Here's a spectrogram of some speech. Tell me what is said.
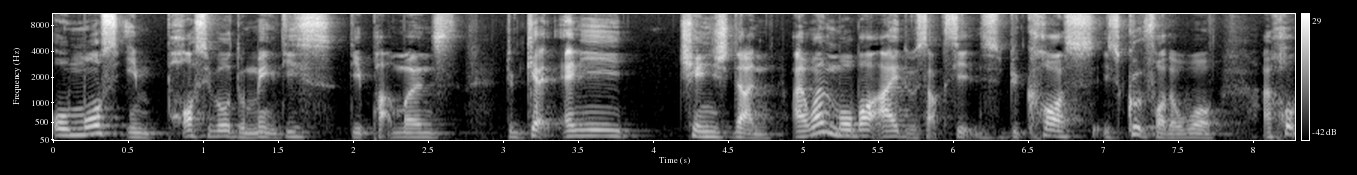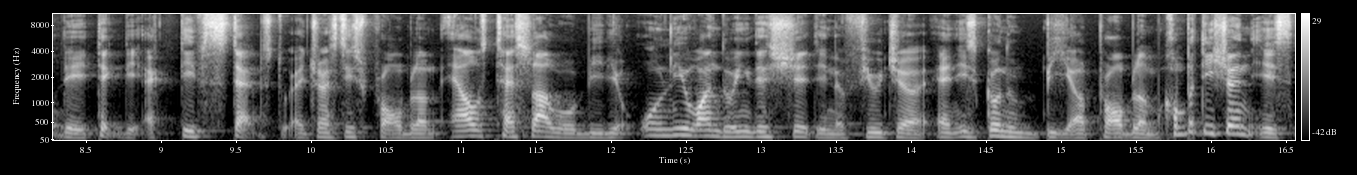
almost impossible to make these departments to get any change done. I want Mobileye to succeed it's because it's good for the world. I hope they take the active steps to address this problem, else Tesla will be the only one doing this shit in the future and it's going to be a problem. Competition is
